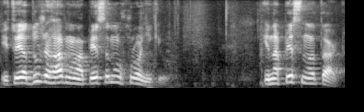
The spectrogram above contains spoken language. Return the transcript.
І то я дуже гарно написано в хроніків. І написано так:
